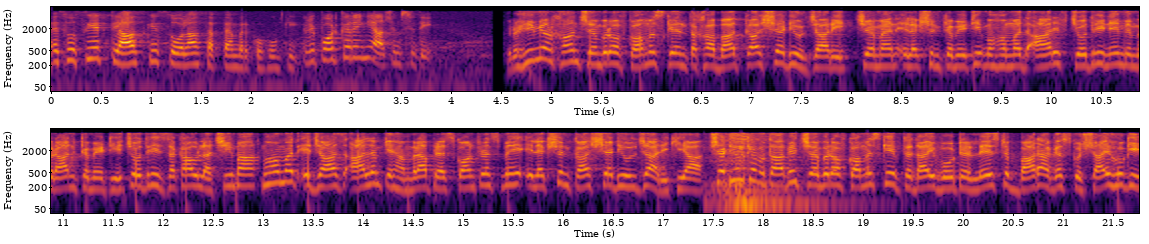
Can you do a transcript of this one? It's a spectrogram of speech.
एसोसिएट क्लास की 16 सितंबर को होगी। रिपोर्ट करेंगे Asim Siddique Rahimyar Khan chamber of commerce के इंतबात का शेड्यूल जारी। Chairman election committee Mohammad Arif Chaudhry ने मेम्बरान कमेटी चौधरी जकाउला चीमा, मोहम्मद एजाज आलम के हमरा प्रेस कॉन्फ्रेंस में इलेक्शन का शेड्यूल जारी किया। शेड्यूल के मुताबिक चैम्बर ऑफ़ कॉमर्स की इब्तदाई वोटर लिस्ट बारह अगस्त को शाये होगी।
